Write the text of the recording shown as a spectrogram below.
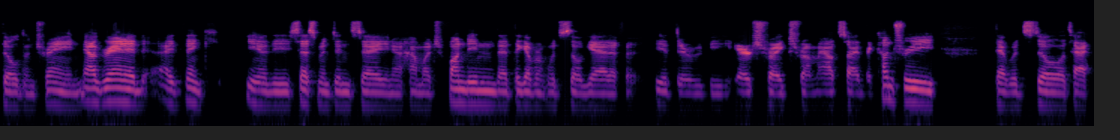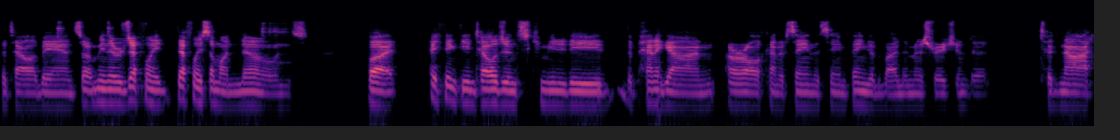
build and train. Now, granted, I think you know the assessment didn't say you know how much funding that the government would still get if, it, if there would be airstrikes from outside the country that would still attack the Taliban. So I mean, there was definitely definitely some unknowns, but I think the intelligence community, the Pentagon, are all kind of saying the same thing to the Biden administration to to not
